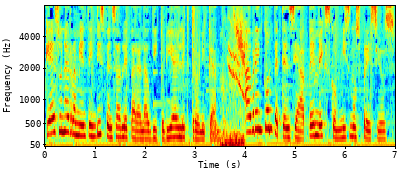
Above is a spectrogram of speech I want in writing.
que es una herramienta indispensable para la auditoría electrónica. Abren competencia a Pemex con mismos precios.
